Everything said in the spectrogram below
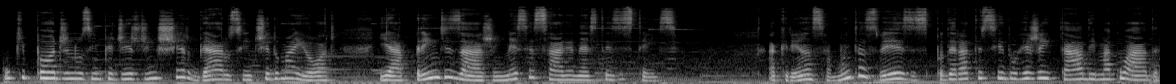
o que pode nos impedir de enxergar o sentido maior e a aprendizagem necessária nesta existência. A criança muitas vezes poderá ter sido rejeitada e magoada.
